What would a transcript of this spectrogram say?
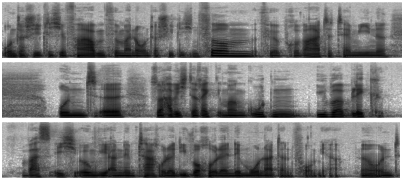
unterschiedliche Farben für meine unterschiedlichen Firmen, für private Termine. Und äh, so habe ich direkt immer einen guten Überblick, was ich irgendwie an dem Tag oder die Woche oder in dem Monat dann vor mir habe. Ne? Und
